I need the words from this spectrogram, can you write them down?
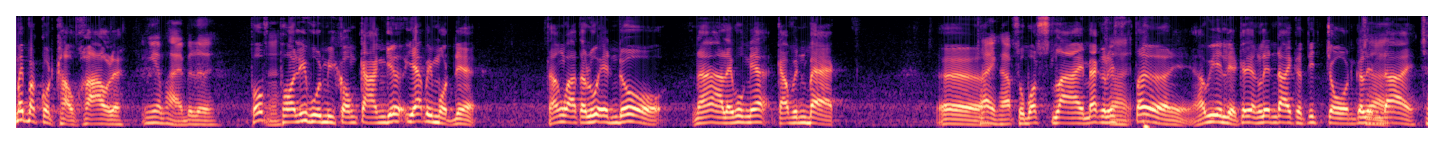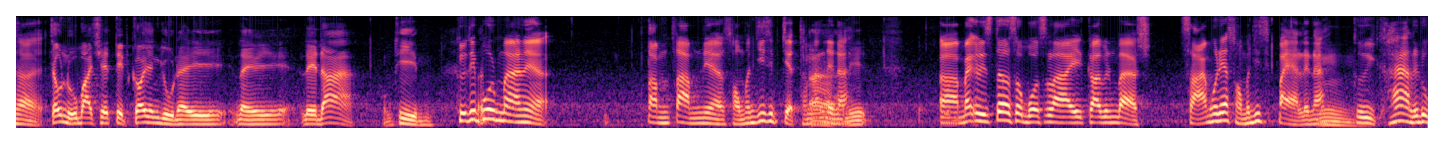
ไม่ปรากฏข่าวคราวเลย เงียบหายไปเลยเพราะนะพอลิเวอร์พูลมีกองกลางเยอะแยะไปหมดเนี่ยทั้งวาตาลูเอนโดนะอะไรพวกเนี้ยกาวินแบก เออใช่ครับโซบอสไลน์แมคลิสเตอร์นี่อาวิเอเลียดก็ยังเล่นได้เกอร์ติสโจนก็เล่นได้ ใช่ เจ้าหนูบาเชติดก็ยังอยู่ในในเรดาร์ของทีม คือที่พูดมาเนี่ยต่ำๆเนี่ย 2027 ทั้งนั้นเลยนะอ่าอ่าแม็กลิสเตอร์โซโบสไลกาวินแบชสามคนเนี้ย2028 เลยนะอืมคืออีก 5 ฤดู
